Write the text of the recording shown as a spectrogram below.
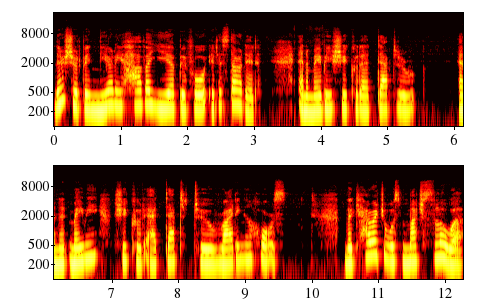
There should be nearly half a year before it started, and maybe she could adapt and maybe she could adapt to riding a horse. The carriage was much slower,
